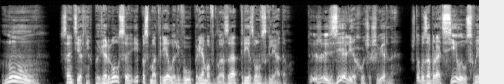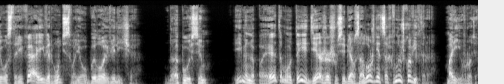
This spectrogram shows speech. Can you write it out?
Ну... Сантехник повернулся и посмотрел льву прямо в глаза трезвым взглядом. Ты же зелье хочешь, верно? Чтобы забрать силы у своего старика и вернуть свое былое величие. Допустим. Именно поэтому ты держишь у себя в заложницах внучку Виктора, Марию вроде.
